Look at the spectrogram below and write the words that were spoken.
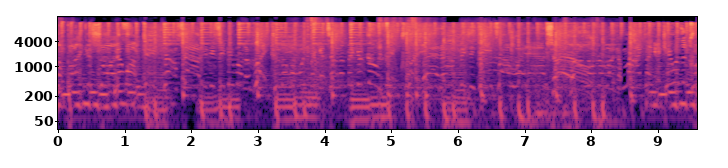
the biker shorts. Now I'm Dave Rouse out and you see me running late Cause I'm always making time to make a girl feel great. And I'm busy deep from way downtown On the rock of mic like a kid with a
